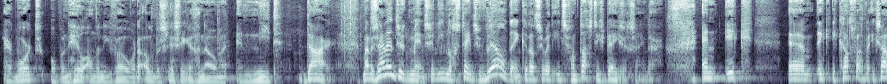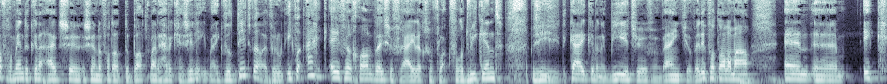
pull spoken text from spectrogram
Er wordt op een heel ander niveau worden alle beslissingen genomen en niet daar. Maar er zijn natuurlijk mensen die nog steeds wel denken dat ze met iets fantastisch bezig zijn daar. En ik Um, ik, ik, had, ik zou fragmenten kunnen uitzenden van dat debat, maar daar heb ik geen zin in. Maar ik wil dit wel even doen. Ik wil eigenlijk even gewoon deze vrijdag, zo vlak voor het weekend. Misschien zitten te kijken met een biertje of een wijntje of weet ik wat allemaal. En uh, ik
